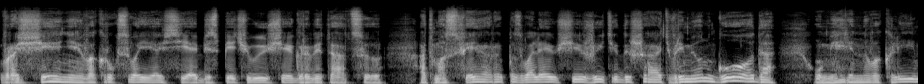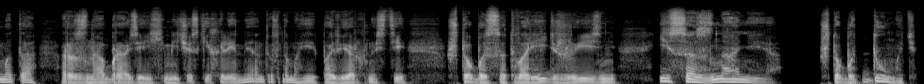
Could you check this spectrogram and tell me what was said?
Вращение вокруг своей оси, обеспечивающее гравитацию, атмосферы, позволяющие жить и дышать, времен года, умеренного климата, разнообразие химических элементов на моей поверхности, чтобы сотворить жизнь, и сознание, чтобы думать,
